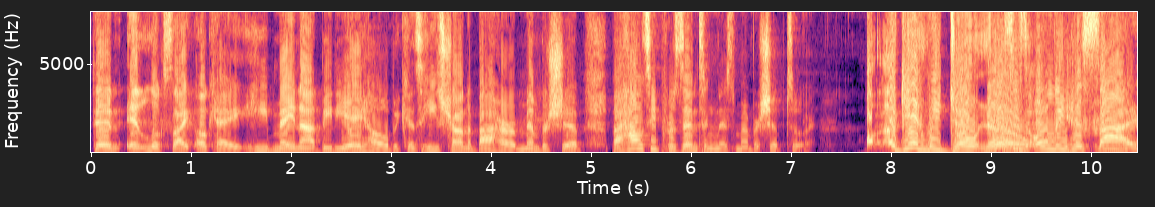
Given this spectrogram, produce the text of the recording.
then it looks like okay, he may not be the a hole because he's trying to buy her a membership. But how is he presenting this membership to her? Again, we don't know. This is only his side.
